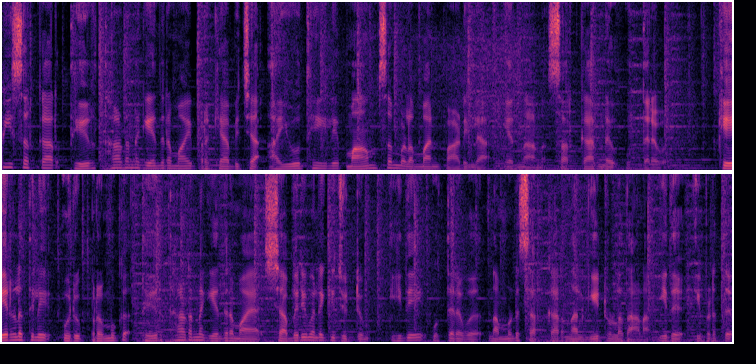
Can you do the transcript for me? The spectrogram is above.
പി സർക്കാർ തീർത്ഥാടന കേന്ദ്രമായി പ്രഖ്യാപിച്ച അയോധ്യയിലെ മാംസം വിളമ്പാൻ പാടില്ല എന്നാണ് സർക്കാരിന്റെ ഉത്തരവ്. കേരളത്തിലെ ഒരു പ്രമുഖ തീർത്ഥാടന കേന്ദ്രമായ ശബരിമലയ്ക്ക് ചുറ്റും ഇതേ ഉത്തരവ് നമ്മുടെ സർക്കാർ നൽകിയിട്ടുള്ളതാണ്. ഇത് ഇവിടുത്തെ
